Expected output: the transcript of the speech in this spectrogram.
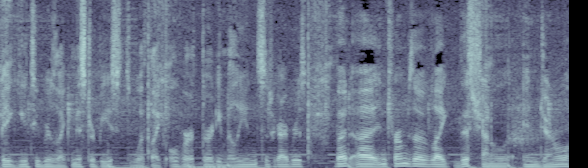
big YouTubers like Mr. Beast with like over 30 million subscribers. But uh, in terms of like this channel in general,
